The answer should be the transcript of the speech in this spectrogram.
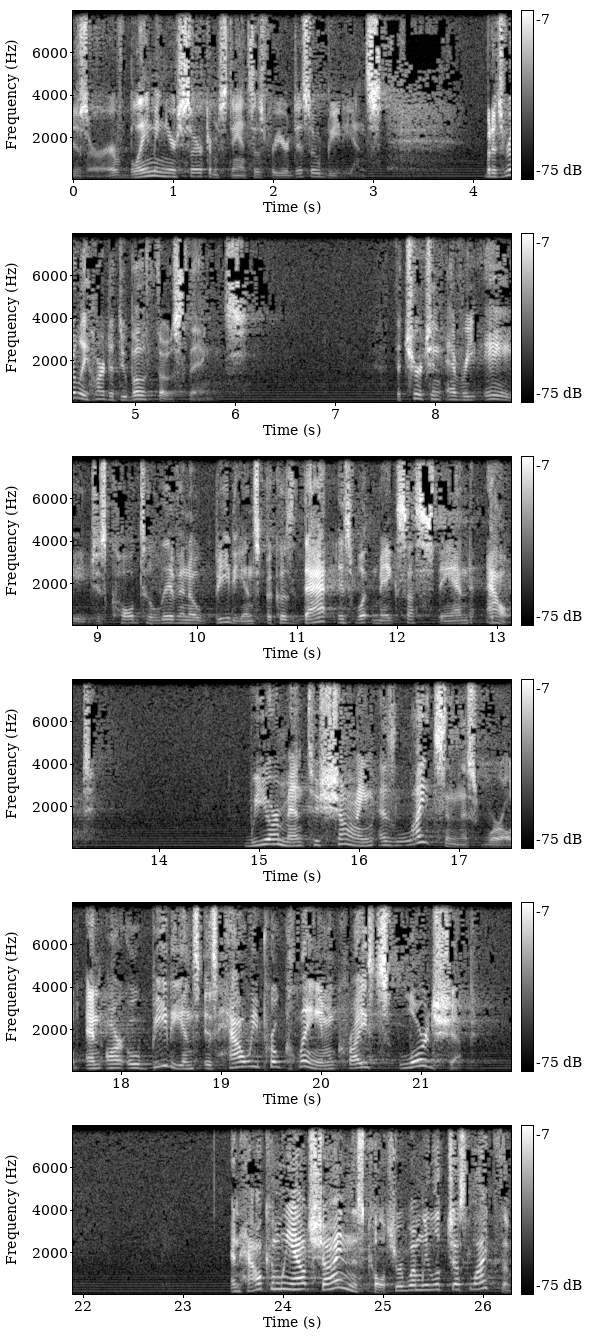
deserve, blaming your circumstances for your disobedience. But it's really hard to do both those things. The church in every age is called to live in obedience because that is what makes us stand out. We are meant to shine as lights in this world, and our obedience is how we proclaim Christ's lordship. And how can we outshine this culture when we look just like them?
